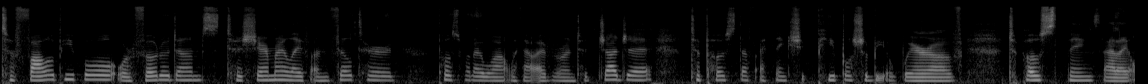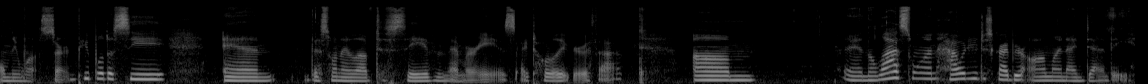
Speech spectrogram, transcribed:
to follow people or photo dumps, to share my life unfiltered, post what I want without everyone to judge it, to post stuff I think sh- people should be aware of, to post things that I only want certain people to see, and this one I love to save memories. I totally agree with that. Um, and the last one, how would you describe your online identity?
